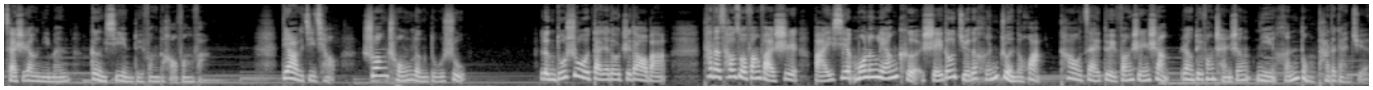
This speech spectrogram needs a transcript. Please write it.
才是让你们更吸引对方的好方法。第二个技巧，双重冷读术。冷读术大家都知道吧？它的操作方法是把一些模棱两可、谁都觉得很准的话套在对方身上，让对方产生你很懂他的感觉，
